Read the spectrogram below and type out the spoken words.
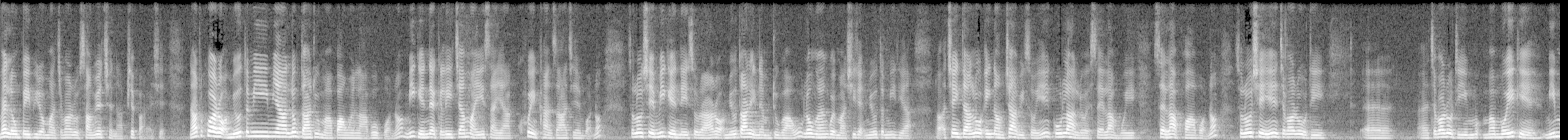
မက်လုံးပေးပြီးတော့မှကျမတို့ဆောင်ရွက်ချင်တာဖြစ်ပါတယ်ရှင်နောက်တစ်ခုကတော့အမျိုးသမီးများလှုပ်သားတို့မှာပါဝင်လာဖို့ပေါ့နော်မိခင်နဲ့ကလေးကျမ်းမာရေးဆိုင်ရာခွင့်ခံစားခြင်းပေါ့နော် ဆိုလို့ရှိရင်မိခင်နေဆိုတာကတော့အမျိုးသားတွေနဲ့မတူပါဘူးလုပ်ငန်းခွင်မှာရှိတဲ့အမျိုးသမီးတွေကတော့အချိန်တန်လို့အိမ်အောင်ကြပြီဆိုရင်6လလွယ်10လမွေး10လဖွားပေါ့နော်ဆိုလို့ရှိရင်ကျမတို့ဒီအဲအဲကျမတို့ဒီမမွေးခင်မိမ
